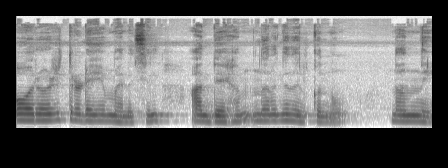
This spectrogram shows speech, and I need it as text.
ഓരോരുത്തരുടെയും മനസ്സിൽ അദ്ദേഹം നിറഞ്ഞു നിൽക്കുന്നു നന്ദി.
